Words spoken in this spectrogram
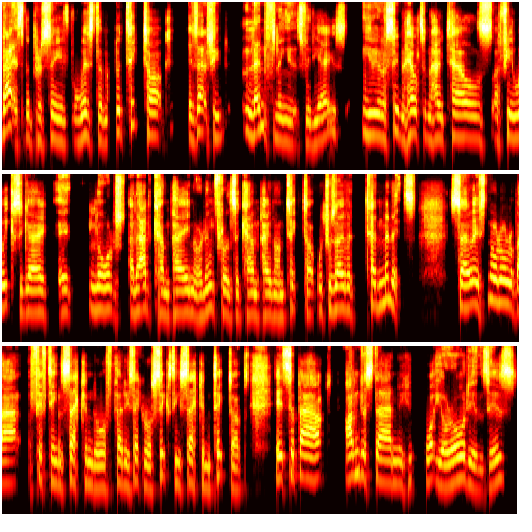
that is the perceived wisdom. But tiktok is actually lengthening its videos. You'll have seen hilton hotels a few weeks ago. It launched an ad campaign or an influencer campaign on TikTok, which was over 10 minutes. So it's not all about 15 second or 30 second or 60 second TikToks. It's about understanding what your audience is,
